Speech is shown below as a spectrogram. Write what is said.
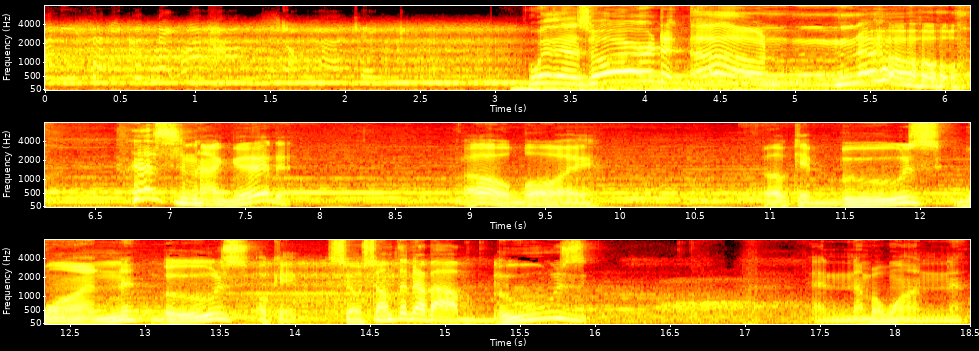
And he said he could make my hands stop hurting. With a sword? Oh, no. That's not good. Oh, boy. Okay, booze. One. Booze. Okay, so something about booze. And number one.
